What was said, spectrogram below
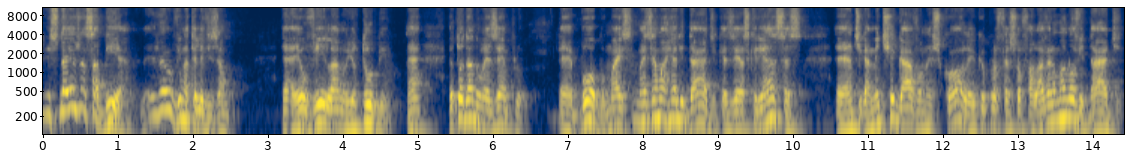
isso daí eu já sabia, eu já ouvi na televisão, é, eu vi lá no YouTube. Né? Eu estou dando um exemplo é, bobo, mas, mas é uma realidade. Quer dizer, as crianças é, antigamente chegavam na escola e o que o professor falava era uma novidade.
